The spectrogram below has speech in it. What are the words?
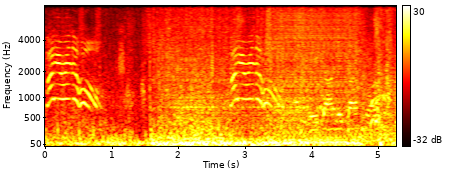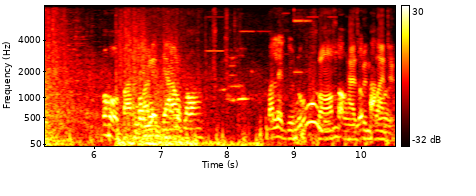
Fire in the hole! บาเลบาเลตตยาวระวังบาเลตอยู่นู้น Bomb สอง has รถ been ถัง planted.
